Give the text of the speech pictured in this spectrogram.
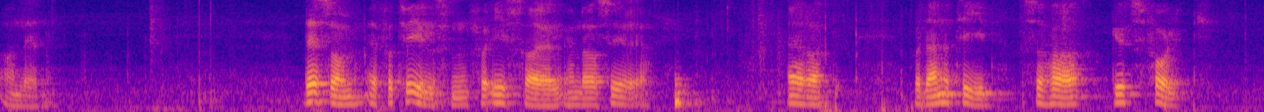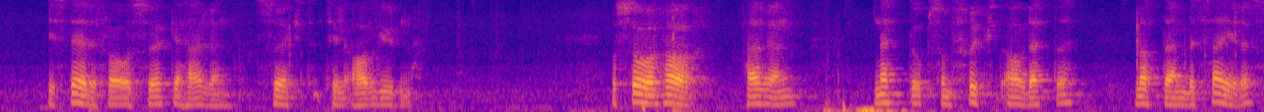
anledning. Det som er fortvilelsen for Israel under Syria, er at på denne tid så har Guds folk i stedet for å søke Herren, søkt til avgudene. Og så har Herren nettopp som frukt av dette latt dem beseires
